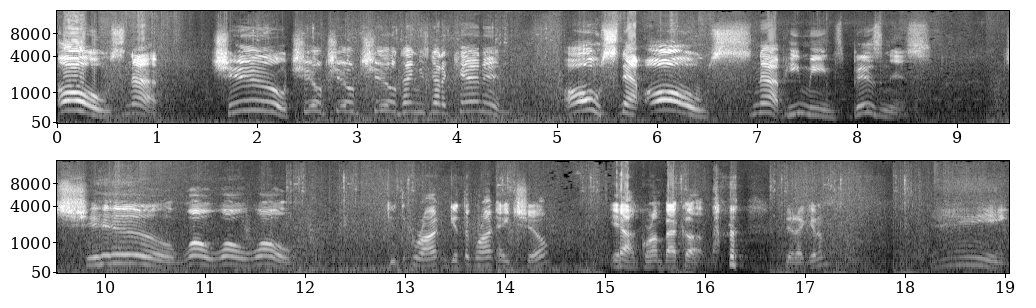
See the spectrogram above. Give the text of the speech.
Oh, snap. Chill, chill, chill, chill. Dang, he's got a cannon. Oh, snap. Oh, snap. He means business. Chill. Whoa, whoa, whoa. Get the grunt. Get the grunt. Hey, chill. Yeah, grunt back up. Did I get him? Dang.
